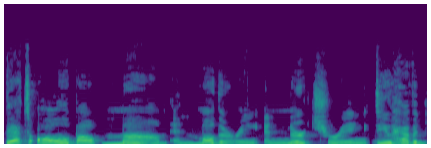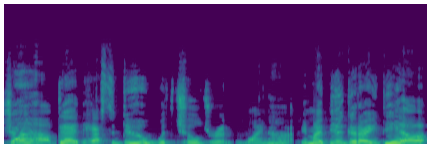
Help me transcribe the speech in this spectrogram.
that's all about mom and mothering and nurturing. Do you have a job that has to do with children? Why not? It might be a good idea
